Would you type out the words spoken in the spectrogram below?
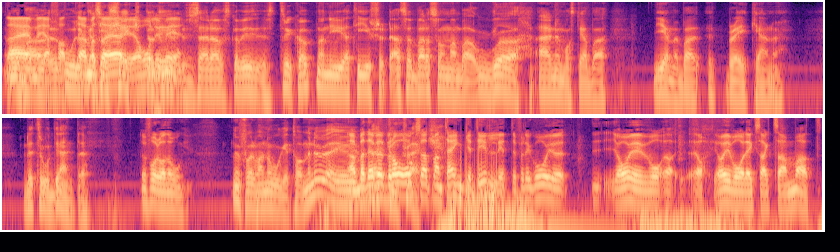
Nej men jag fattar, olika men så är det, jag håller det med. Så här, ska vi trycka upp några nya t-shirt? Alltså bara så man bara, "Wow, nej nu måste jag bara, ge mig bara ett break här nu. Och det trodde jag inte. Nu får det vara nog. Nu får det vara nog ett tag, men nu är jag ju Ja men det är väl bra också att man tänker till lite för det går ju jag har ju, varit, ja, jag har ju varit exakt samma att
